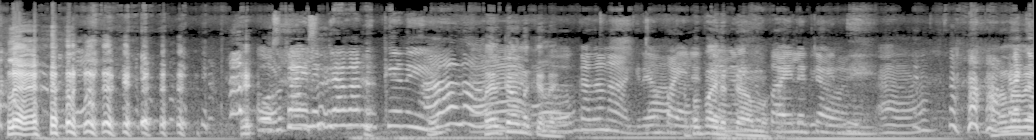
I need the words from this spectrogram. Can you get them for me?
അല്ലേ? പൈലറ്റ് ആവാൻ നിൽക്കാണ്. പൈലറ്റ് ആവാൻ നിക്കല്ലേ ആഗ്രഹം. അപ്പൊ പൈലറ്റ് ആവുമ്പോ. അതാണ് അല്ലേ?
